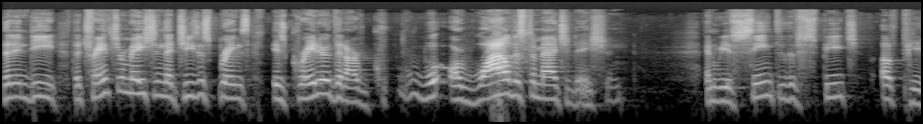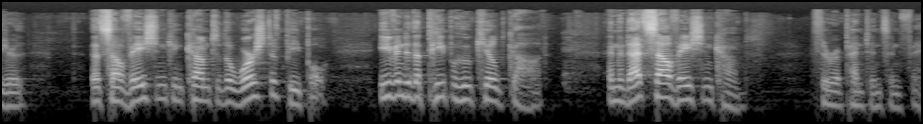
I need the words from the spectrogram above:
that indeed the transformation that Jesus brings is greater than our, our wildest imagination. And we have seen through the speech of Peter that salvation can come to the worst of people, even to the people who killed God, and that that salvation comes through repentance and faith.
